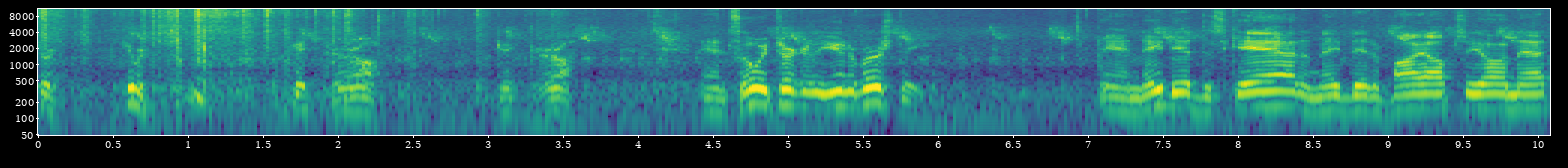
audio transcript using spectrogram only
come here, come here. Good girl, good girl. And so we took her to the university, and they did the scan and they did a biopsy on that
